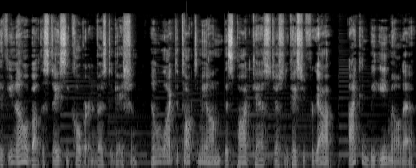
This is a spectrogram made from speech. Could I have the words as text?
If you know about the Stacey Colbert investigation and would like to talk to me on this podcast just in case you forgot, I can be emailed at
